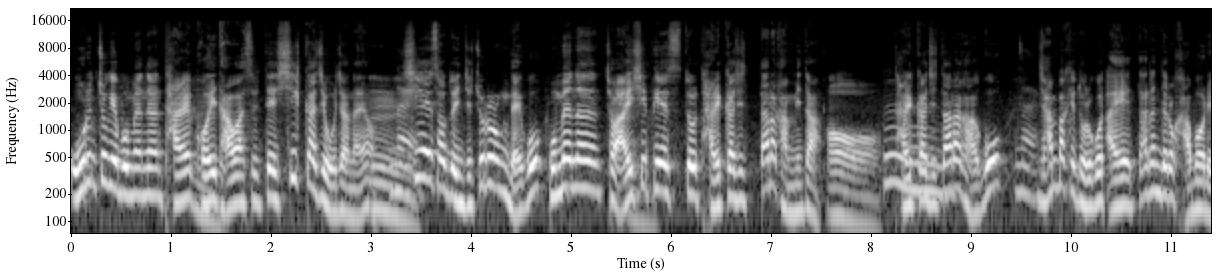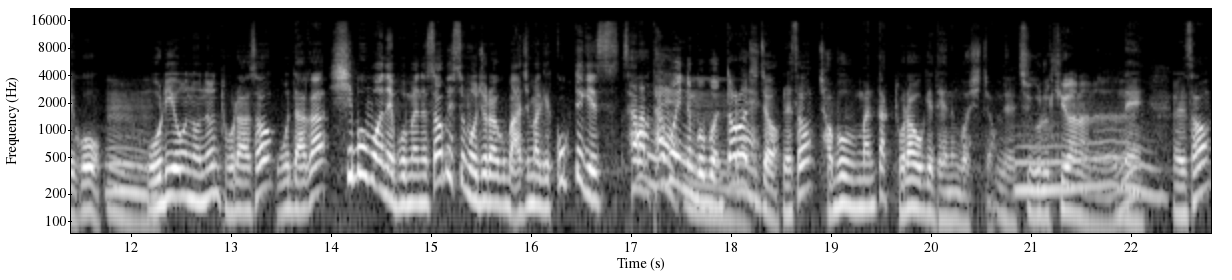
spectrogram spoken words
오른쪽에 보면은 달 거의 다 왔을 때 C까지 오잖아요. 음. 네. C에서도 이제 쭈르륵 내고 보면은 저 ICPS도 달까지 따라갑니다. 어. 음. 달까지 따라가고 네. 이제 한 바퀴 돌고 아예 다른 데로 가버리고 음. 오리온호는 돌아서 오다가 15번에 보면은 서비스 모듈하고 마지막에 꼭대기에 사람 어, 네. 타고 있는 부분 음. 떨어지죠. 그래서 저 부분만 딱 돌아오게 되는 것이죠. 네, 지구를 음. 귀환하는. 네. 그래서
